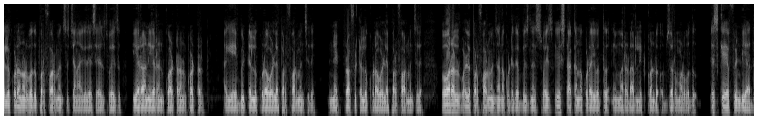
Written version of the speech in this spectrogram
ಎಲ್ಲೂ ಕೂಡ ನೋಡಬಹುದು ಪರ್ಫಾರ್ಮೆನ್ಸ್ ಚೆನ್ನಾಗಿದೆ sales wise year on year and quarter on quarter ಹಾಗೆ ಎಬಿಟ್ ಅಲ್ಲೂ ಕೂಡ ಒಳ್ಳೆ ಪರ್ಫಾರ್ಮೆನ್ಸ್ ಇದೆ. ನೆಟ್ ಪ್ರಾಫಿಟ್ ಅಲ್ಲೂ ಕೂಡ ಒಳ್ಳೆ ಪರ್ಫಾರ್ಮೆನ್ಸ್ ಇದೆ. ಓವರ್ ಆಲ್ ಒಳ್ಳೆ ಪರ್ಫಾರ್ಮೆನ್ಸ್ ಅನ್ನು ಕೊಟ್ಟಿದೆ ಬಿಸ್ನೆಸ್ ವೈಸ್ ಈ ಸ್ಟಾಕ್ ಅನ್ನು ಕೂಡ ಇವತ್ತು ನಿಮ್ಮ ರಡಾರ್ ಇಟ್ಕೊಂಡು ಅಬ್ಸರ್ವ್ ಮಾಡಬಹುದು ಎಸ್ ಕೆ ಎಫ್ ಇಂಡಿಯಾದ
